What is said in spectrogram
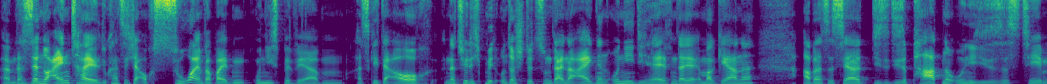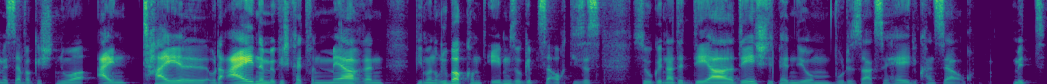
ähm, das ist ja nur ein Teil. Du kannst dich ja auch so einfach bei den Unis bewerben. Das geht ja auch. Natürlich mit Unterstützung deiner eigenen Uni, die helfen da ja immer gerne. Aber das ist ja, diese, diese Partner-Uni, dieses System ist ja wirklich nur ein Teil oder eine Möglichkeit von mehreren, wie man rüberkommt. Ebenso gibt es ja auch dieses sogenannte DAD-Stipendium, wo du sagst, hey, du kannst ja auch mit,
